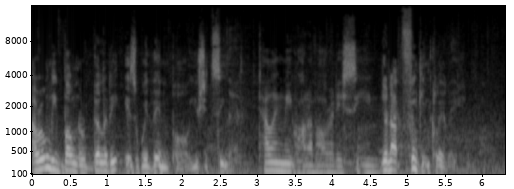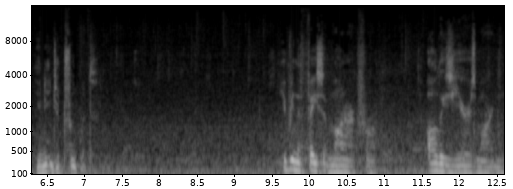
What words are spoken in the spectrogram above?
Our only vulnerability is within, Paul. You should see that. Telling me what I've already seen. You're not thinking clearly. You need your treatment. You've been the face of Monarch for all these years, Martin.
